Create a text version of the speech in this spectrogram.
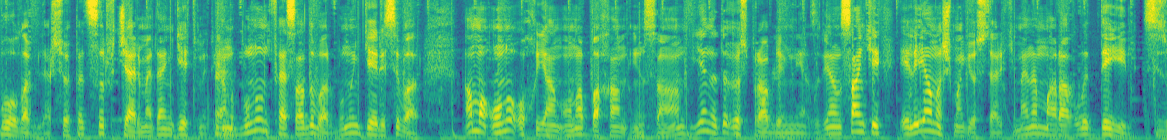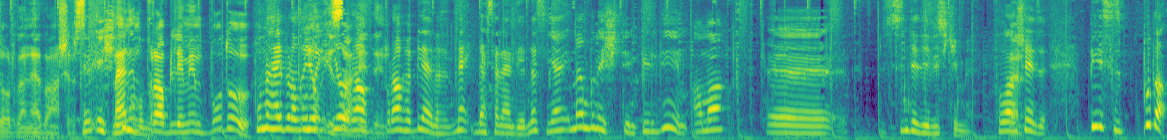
bu ola bilər. Söhbət sırf cərimədən getmir. Yəni bunun fəsadı var, bunun gerisi var. Amma onu oxuyan, ona baxan insan yenə də öz problemini yazır. Yəni sanki elə yanaşma göstərir ki, mənə maraqlı deyil siz orada nə danışırsınız. Eşitdin Mənim bunu? problemim budur. Bunu hər bir halda yox, yox, izah Rauf, edin. Rauf, məsələn, nə məsələn deyim. Məsələn, yəni mən bunu eşitdim, bildim, amma e, sizin dediyiniz kimi falan şeycə bilirsiniz, bu da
